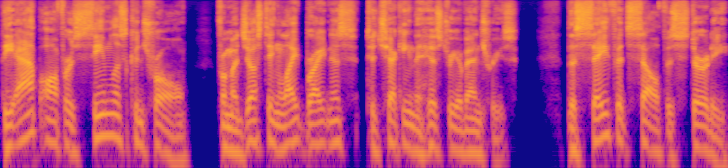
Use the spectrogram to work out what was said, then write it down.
The app offers seamless control, from adjusting light brightness to checking the history of entries. The safe itself is sturdy,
